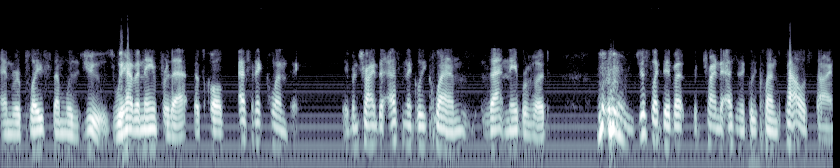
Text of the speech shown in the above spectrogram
and replace them with Jews. We have a name for that. That's called ethnic cleansing. They've been trying to ethnically cleanse that neighborhood, just like they've been trying to ethnically cleanse Palestine.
